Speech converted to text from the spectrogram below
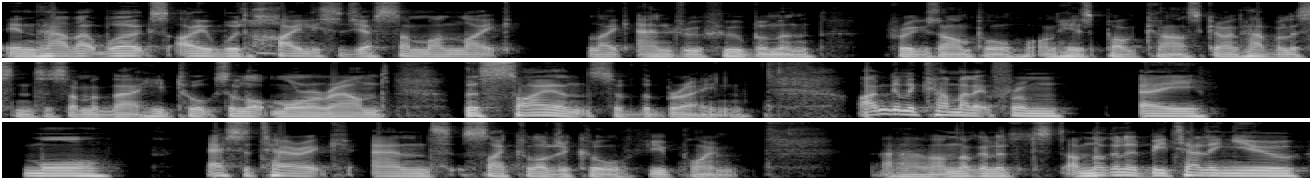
in how that works, I would highly suggest someone like like Andrew Huberman, for example, on his podcast. Go and have a listen to some of that. He talks a lot more around the science of the brain. I'm going to come at it from a more esoteric and psychological viewpoint. Um, I'm not going to. I'm not going to be telling you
